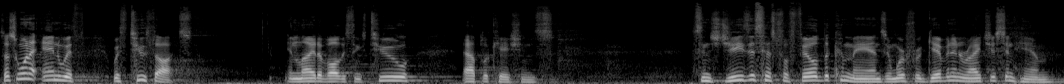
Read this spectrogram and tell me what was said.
So I just want to end with, with two thoughts in light of all these things, two applications. Since Jesus has fulfilled the commands and we're forgiven and righteous in Him,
